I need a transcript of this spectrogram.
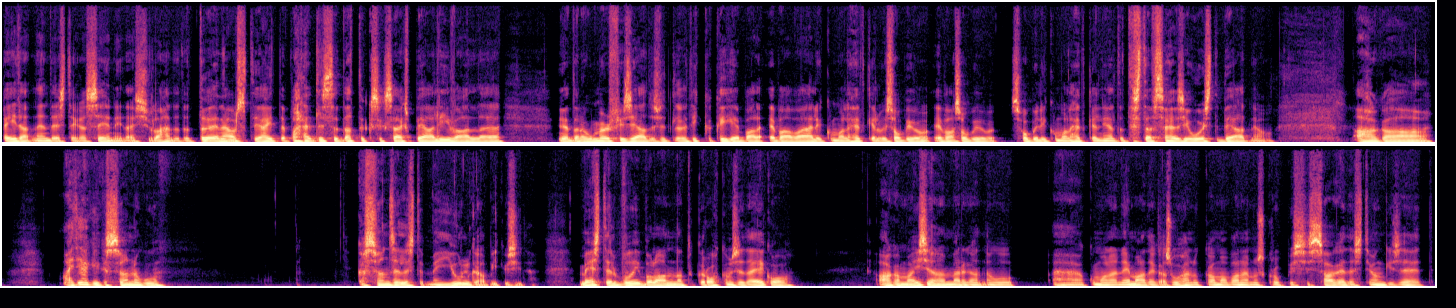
peidad nende eest, ega see neid asju lahendada tõenäoliselt ei aita, paned lihtsalt natukeseks ajaks pea liiva alla ja nii-öelda nagu Murphy seadus ütleb, et ikka kõige eba, ebavajalikumal hetkel või sobiv, ebasobiv, sobilikumal hetkel nii-öelda tõstab see asi uuesti pead nagu. aga ma ei teagi, kas see on nagu, kas see on sellest, et me ei julge abi küsida. meestel võib-olla on natuke rohkem seda ego aga ma ise olen märganud nagu, äh, kui ma olen emadega suhelnud ka oma vanemlusgrupis, siis sagedasti ongi see, et,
